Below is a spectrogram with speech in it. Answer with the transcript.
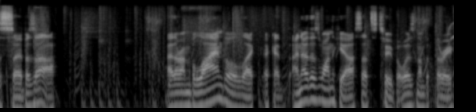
Is so bizarre. Either I'm blind or like... Okay, I know there's one here, so that's two, but where's number three?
